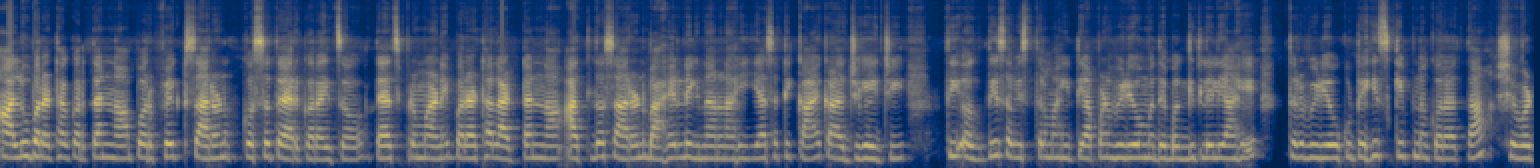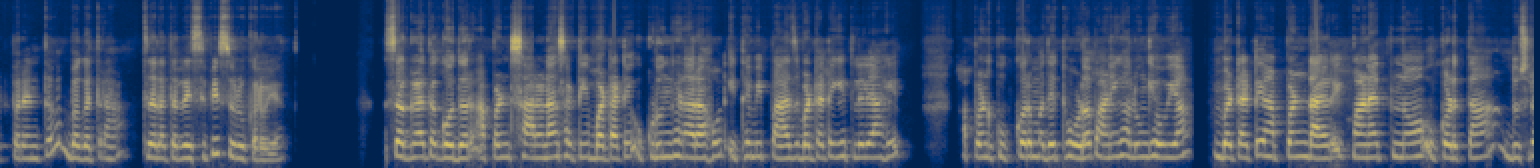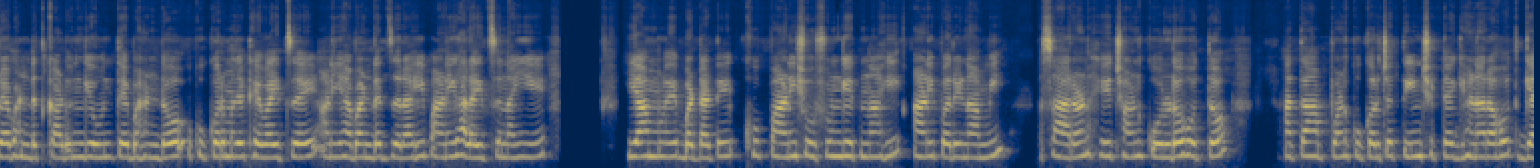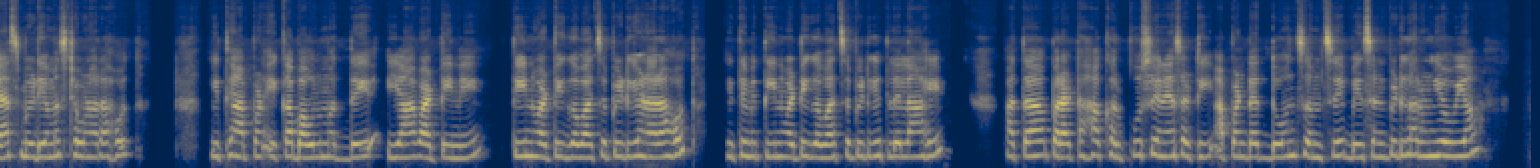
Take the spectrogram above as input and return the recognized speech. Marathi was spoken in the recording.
आलू पराठा करताना परफेक्ट सारण कसं तयार करायचं? त्याचप्रमाणे पराठा लाटताना आतलं सारण बाहेर निघणार नाही यासाठी काय काळजी घ्यायची? ती अगदी सविस्तर माहिती आपण व्हिडिओमध्ये बघितलेली आहे. तर व्हिडिओ कुठेही स्किप न करता शेवटपर्यंत बघत राहा. चला तर रेसिपी सुरू करूया सगळ्यात अगोदर आपण सारणासाठी बटाटे उकडून घेणार आहोत. इथे मी पाच बटाटे घेतलेले आहेत. आपण कुकरमध्ये थोडं पाणी घालून घेऊया. बटाटे आपण डायरेक्ट पाण्यात न उकडता दुसऱ्या भांड्यात काढून घेऊन ते भांडं कुकरमध्ये ठेवायचं आहे आणि ह्या भांड्यात जराही पाणी घालायचं नाही आहे यामुळे बटाटे खूप पाणी शोषून घेत नाही आणि परिणामी सारण हे छान कोरडं होतं. आता आपण कुकरच्या तीन शिट्ट्या घेणार आहोत. गॅस मिडियमच ठेवणार आहोत. इथे आपण एका बाउलमध्ये या वाटीने तीन वाटी गव्हाचं पीठ घेणार आहोत. इथे मी तीन वाटी गव्हाचं पीठ घेतलेलं आहे. आता पराठा हा खरपूस येण्यासाठी आपण त्यात दोन चमचे बेसन पीठ घालून घेऊया.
